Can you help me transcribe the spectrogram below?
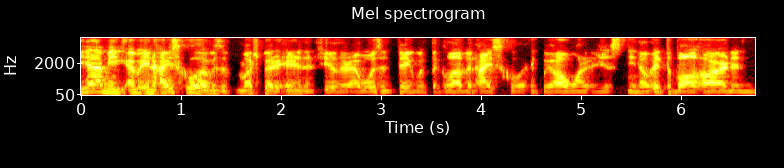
yeah, I mean, in high school, I was a much better hitter than fielder. I wasn't big with the glove in high school. I think we all wanted to just, you know, hit the ball hard, and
